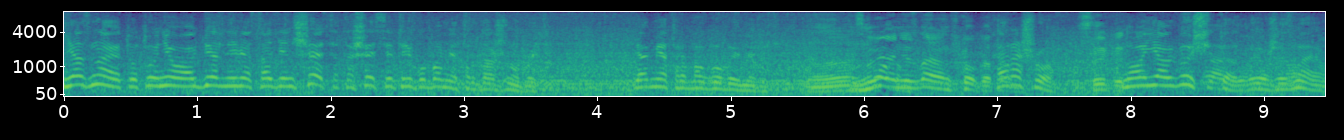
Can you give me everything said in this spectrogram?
Я знаю, тут у него отдельный вес 1,6, это 6,3 кубометра должно быть. Я метр могу вымерить. А, ну, я не знаю, он сколько там Хорошо. сыпет. Но я высчитал, я уже знаю.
